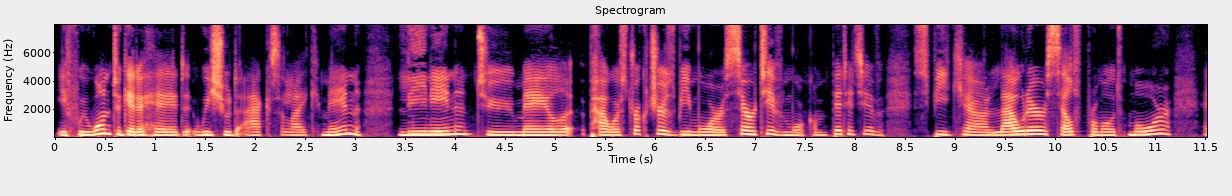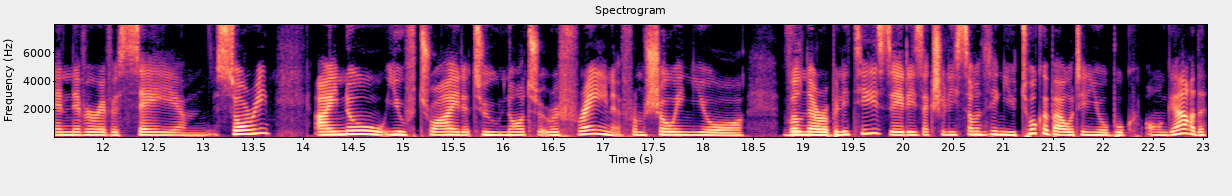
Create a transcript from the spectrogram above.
if we want to get ahead, we should act like men, lean in to male power structures, be more assertive, more competitive, speak uh, louder, self promote more, and never ever say um, sorry. I know you've tried to not refrain from showing your vulnerabilities. It is actually something you talk about in your book En Garde.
